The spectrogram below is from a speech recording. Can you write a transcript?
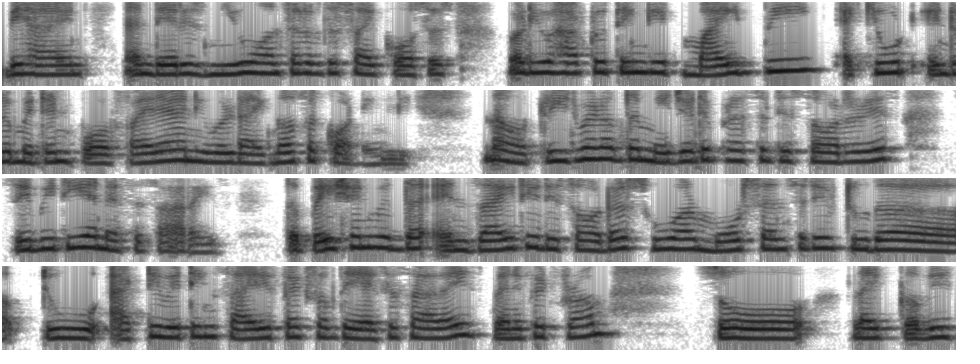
behind and there is new onset of the psychosis but you have to think it might be acute intermittent porphyria and you will diagnose accordingly. Now treatment of the major depressive disorder is cbt and ssris the patient with the anxiety disorders who are more sensitive to the to activating side effects of the ssris benefit from. So like uh, we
